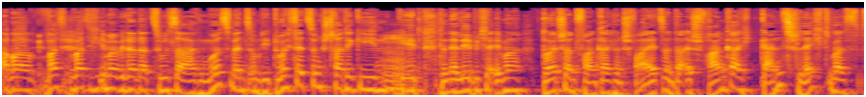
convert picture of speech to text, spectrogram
aber was, was ich immer wieder dazu sagen muss, wenn es um die Durchsetzungsstrategien mhm. geht, dann erlebe ich ja immer Deutschland, Frankreich und Schweiz. Und da ist Frankreich ganz schlecht, was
